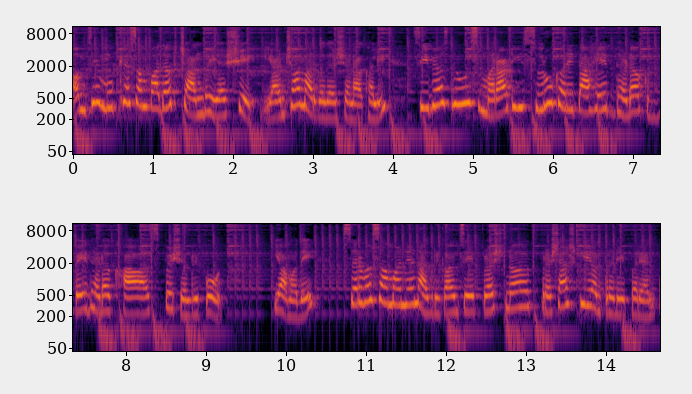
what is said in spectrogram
आमचे मुख्य संपादक चांदभैया शेख यांच्या मार्गदर्शनाखाली सीबीएस न्यूज मराठी सुरू करीत आहे धडक बेधडक हा स्पेशल रिपोर्ट यामध्ये सर्वसामान्य नागरिकांचे प्रश्न प्रशासकीय यंत्रणेपर्यंत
